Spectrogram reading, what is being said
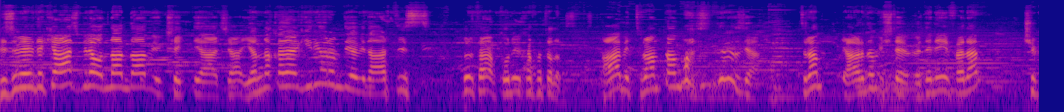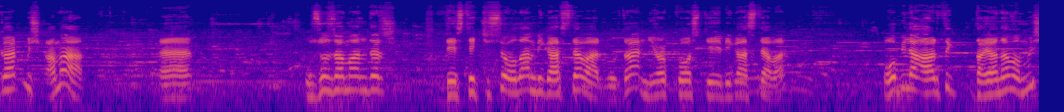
Bizim evdeki ağaç bile ondan daha büyük çektiği ağaç ya. Yanına kadar giriyorum diyor bir de artist. Dur tamam konuyu kapatalım. Abi Trump'tan bahsediyoruz ya. Trump yardım işte ödeneği falan çıkartmış ama e, uzun zamandır destekçisi olan bir gazete var burada. New York Post diye bir gazete var. O bile artık dayanamamış.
